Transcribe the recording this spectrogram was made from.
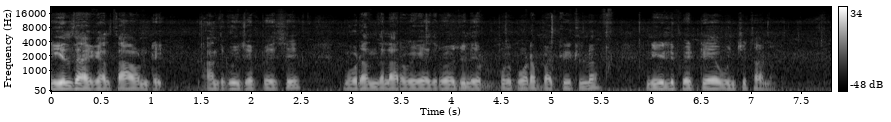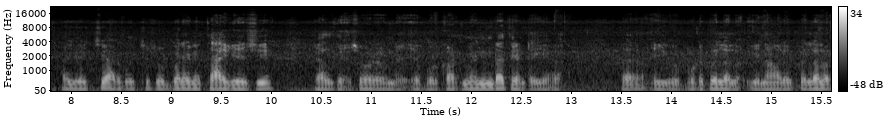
నీళ్ళు తాగెళ్తూ ఉంటాయి. అందుకని చెప్పేసి మూడు వందల అరవై ఐదు రోజులు ఎప్పుడు కూడా బకెట్లో నీళ్ళు పెట్టే ఉంచుతాను. అవి వచ్చి అక్కడికి వచ్చి శుభ్రంగా తాగేసి వెళ్తాయి చూడండి ఎప్పుడు కట్ట నిండా తింటాయి ఇక. ఆ, ఈ పిల్లలు ఈ నాలుగు పిల్లలు.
